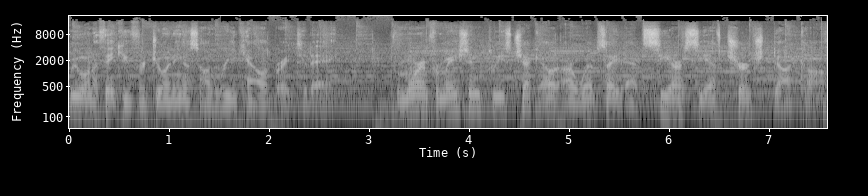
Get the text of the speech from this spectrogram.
We want to thank you for joining us on Recalibrate today. For more information, please check out our website at crcfchurch.com.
